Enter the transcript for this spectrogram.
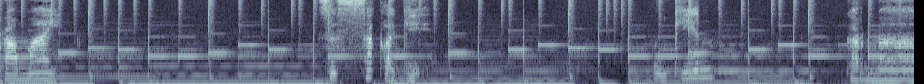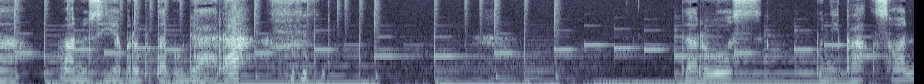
ramai, sesak lagi. Mungkin karena manusia berebutan udara. Terus bunyi klakson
